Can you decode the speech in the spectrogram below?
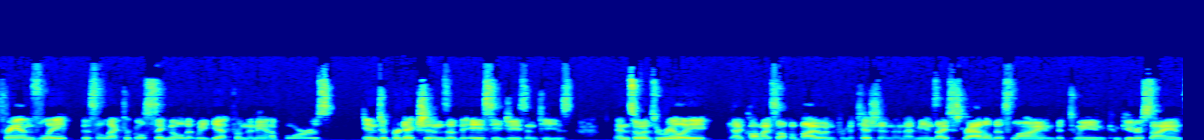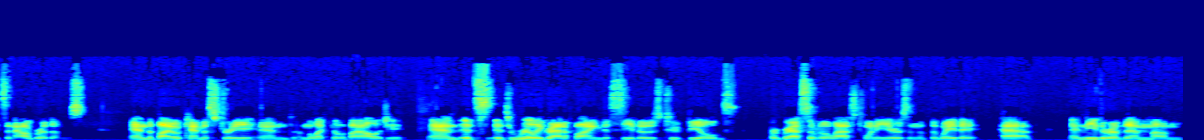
translate this electrical signal that we get from the nanopores into predictions of the ACGs and Ts. And so it's really, I call myself a bioinformatician, and that means I straddle this line between computer science and algorithms and the biochemistry and molecular biology. And it's it's really gratifying to see those two fields progress over the last 20 years in the, the way they have. And neither of them um,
